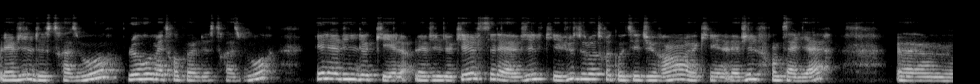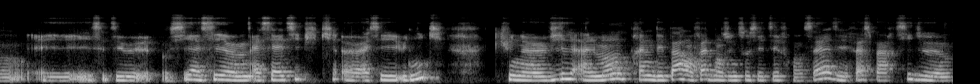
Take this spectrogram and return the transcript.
la ville de Strasbourg, l'Eurométropole de Strasbourg et la ville de Kiel. La ville de Kiel, c'est la ville qui est juste de l'autre côté du Rhin, qui est la ville frontalière. Euh, et c'était aussi assez, euh, atypique, euh, assez unique qu'une ville allemande prenne des parts en fait dans une société française et fasse partie de,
